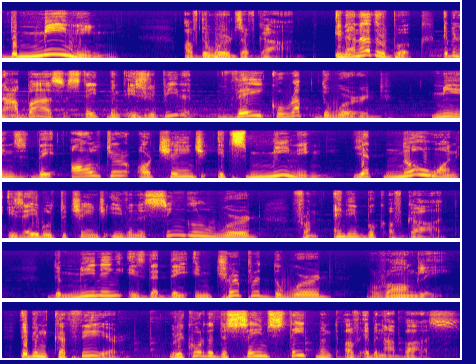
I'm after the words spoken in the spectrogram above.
the meaning of the words of God. In another book, Ibn Abbas' statement is repeated. They corrupt the word means they alter or change its meaning, yet no one is able to change even a single word from any book of God. The meaning is that they interpret the word wrongly. Ibn Kathir recorded the same statement of Ibn Abbas.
